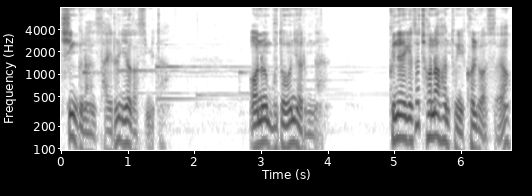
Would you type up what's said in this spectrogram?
친근한 사이를 이어갔습니다. 어느 무더운 여름날 그녀에게서 전화 한 통이 걸려왔어요.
